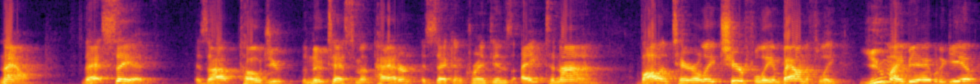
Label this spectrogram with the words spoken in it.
Now, that said, as I've told you, the New Testament pattern is 2 Corinthians 8 to 9. Voluntarily, cheerfully, and bountifully. You may be able to give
